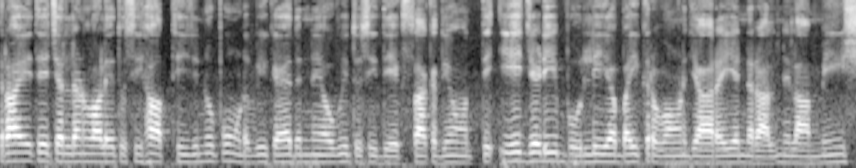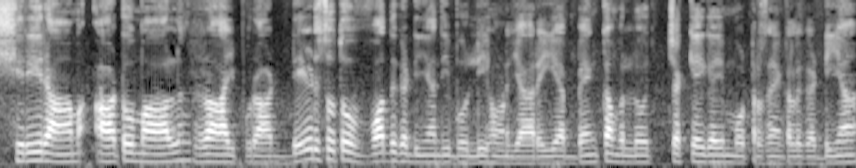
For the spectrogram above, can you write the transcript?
ਕਿਰਾਏ ਤੇ ਚੱਲਣ ਵਾਲੇ ਤੁਸੀਂ ਹਾਥੀ ਜਿਹਨੂੰ ਭੂੰਡ ਵੀ ਕਹਿ ਦਿੰਨੇ ਉਹ ਵੀ ਤੁਸੀਂ ਦੇਖ ਸਕਦੇ ਹੋ। ਤੇ ਇਹ ਜਿਹੜੀ ਬੋਲੀ ਆ ਬਾਈ ਕਰਵਾਉਣ ਜਾ ਰਹੀ ਹੈ ਨਿਰਾਲ ਨਿਲਾਮੀ, ਸ਼੍ਰੀ ਰਾਮ ਆਟੋ ਮਾਲ ਰਾਜਪੁਰਾ 150 ਤੋਂ ਵੱਧ ਗੱਡੀਆਂ ਦੀ ਬੋਲੀ ਹੋਣ ਜਾ ਰਹੀ ਹੈ ਬੈਂਕਾਂ ਵੱਲੋਂ ਚੱਕੇ ਗਏ ਮੋਟਰਸਾਈਕਲ ਗੱਡੀਆਂ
